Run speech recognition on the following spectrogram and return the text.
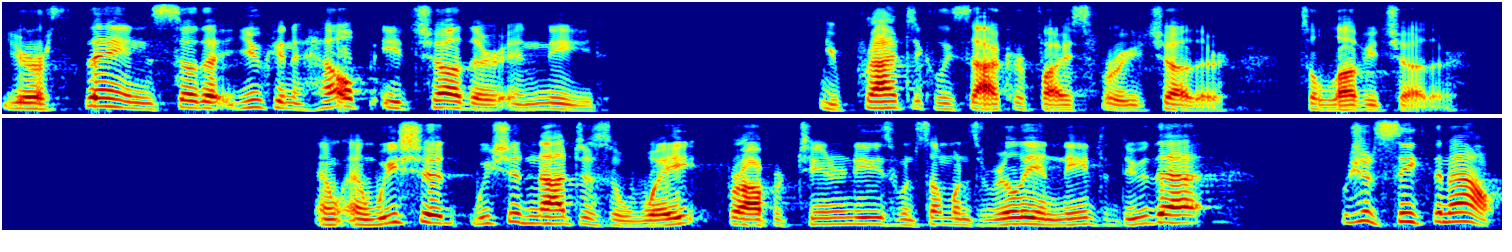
your things so that you can help each other in need. You practically sacrifice for each other to love each other. And, and we, should, we should not just wait for opportunities when someone's really in need to do that. We should seek them out.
